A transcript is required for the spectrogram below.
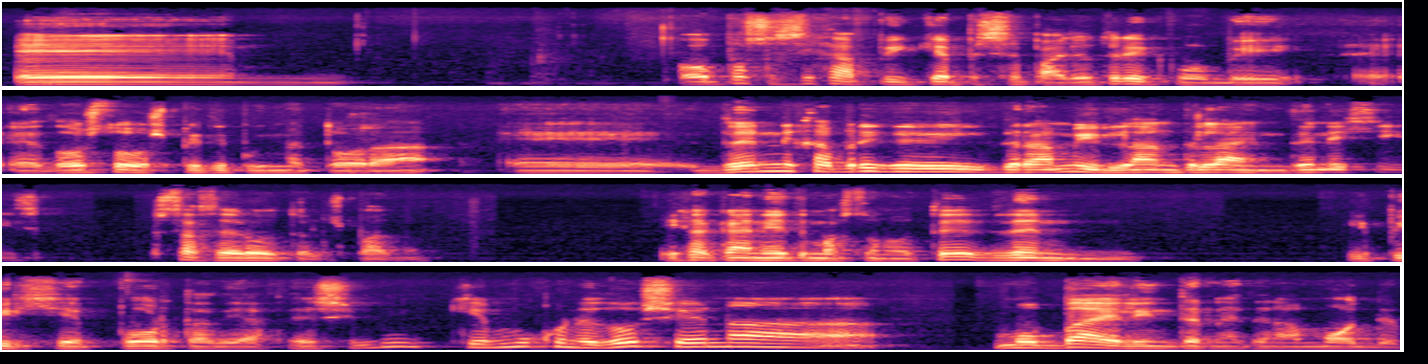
Ε, Όπως σας είχα πει και σε παλιότερη εκπομπή, ε, εδώ στο σπίτι που είμαι τώρα, ε, δεν είχα βρει γραμμή landline. Δεν έχει σταθερό τέλος πάντων. Είχα κάνει έτοιμα στον ΟΤΕ, δεν υπήρχε πόρτα διαθέσιμη και μου έχουν δώσει ένα mobile internet, ένα modem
